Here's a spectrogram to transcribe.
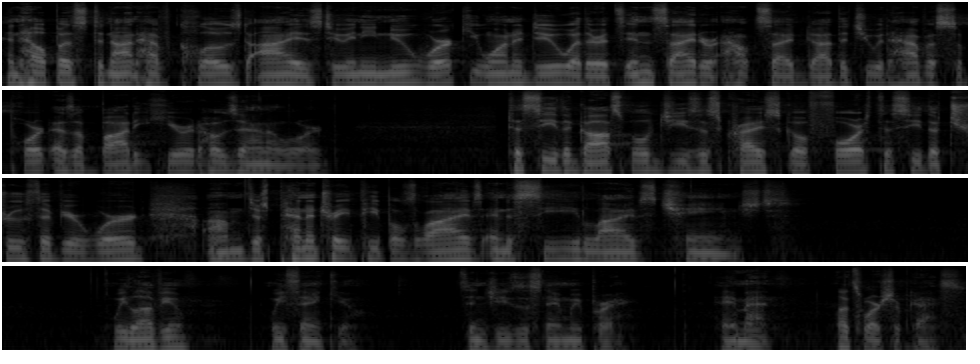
and help us to not have closed eyes to any new work you want to do, whether it's inside or outside, God, that you would have us support as a body here at Hosanna, Lord, to see the gospel of Jesus Christ go forth, to see the truth of your word um, just penetrate people's lives, and to see lives changed. We love you. We thank you. It's in Jesus' name we pray. Amen. Let's worship, guys.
